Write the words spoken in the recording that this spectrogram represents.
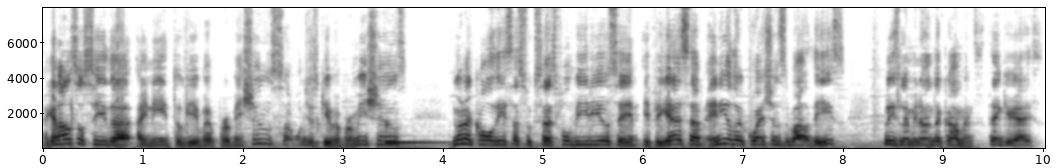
I can also see that I need to give it permissions, so we'll just give it permissions. I'm gonna call this a successful video, and if you guys have any other questions about this, please let me know in the comments. Thank you guys.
